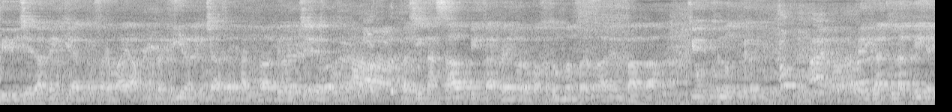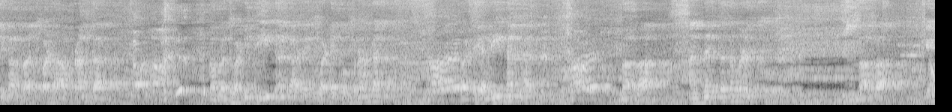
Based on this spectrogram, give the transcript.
بی بی چہرہ میں کیا کہ فرمایا اپنی تطہیر علی چادر نال بابے دے چہرے کو پسینہ صاف بھی کر رہے ہیں اور مخدومہ فرما رہے ہیں، بابا، کیوں کھلوتے رہے میری آنکھ لگ گئی ہے، بابا، تھوڑا اپنا گھر۔ بابا، تھوڑی دھی کا گھر ہے تھوڑے پترا کا گھر۔ تھوڑے علی کا گھر۔ بابا، اندر قدم رکھو۔ بابا، کیوں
